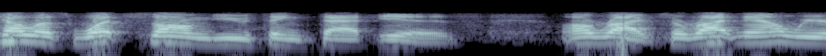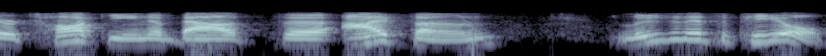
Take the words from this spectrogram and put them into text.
Tell us what song you think that is. All right, so right now we are talking about the iPhone losing its appeal.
